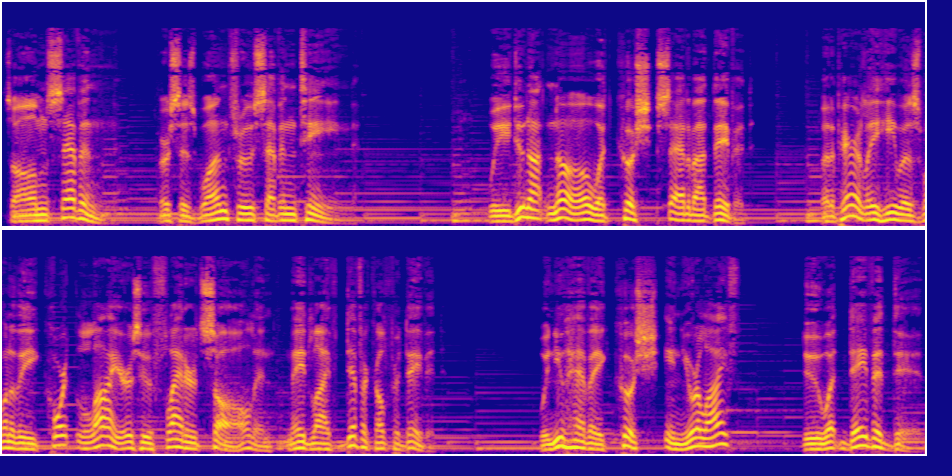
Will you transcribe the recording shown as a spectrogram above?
Psalm 7, verses 1 through 17. We do not know what Cush said about David, but apparently he was one of the court liars who flattered Saul and made life difficult for David. When you have a Cush in your life, do what David did.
